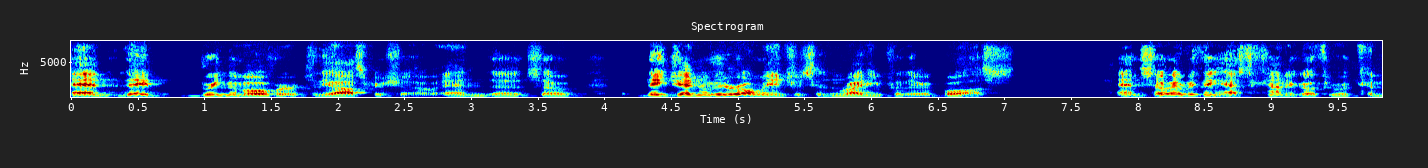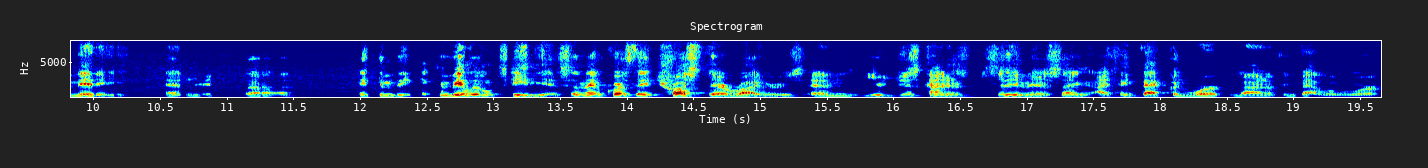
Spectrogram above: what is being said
and they bring them over to the Oscar show, and uh, so they generally are only interested in writing for their boss, and so everything has to kind of go through a committee, and it, uh, it can be it can be a little tedious, and they, of course they trust their writers, and you're just kind of sitting there saying, I think that could work, I don't think that will work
